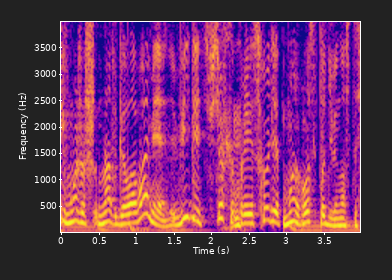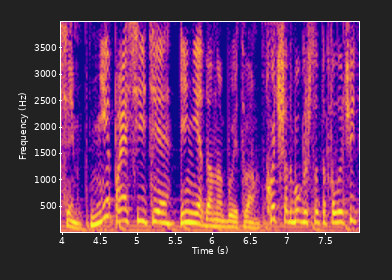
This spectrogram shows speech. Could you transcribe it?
ты можешь над головами видеть все, что происходит. Мой рост 197. Не просите, и не дано будет вам. Хочешь от Бога что-то получить?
